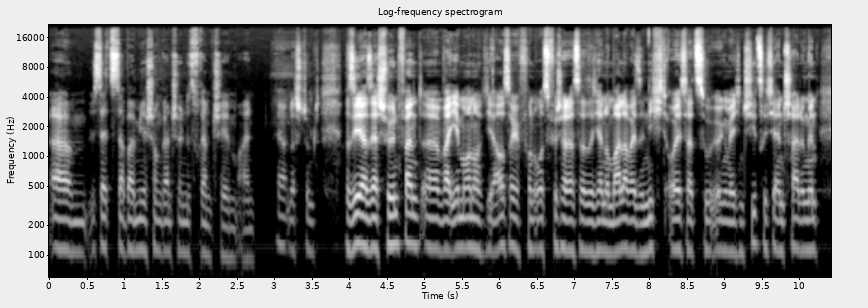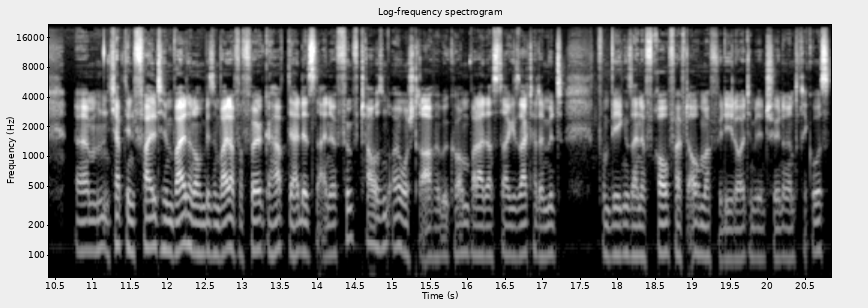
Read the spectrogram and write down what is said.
ähm, setzt da bei mir schon ganz schönes Fremdschämen ein. Ja, das stimmt. Was ich ja sehr schön fand, äh, war eben auch noch die Aussage von Urs Fischer, dass er sich ja normalerweise nicht äußert zu irgendwelchen Schiedsrichterentscheidungen. Ähm, ich habe den Fall Tim Walter noch ein bisschen weiter verfolgt gehabt. Der hat jetzt eine 5000 Euro Strafe bekommen, weil er das da gesagt hatte mit, von wegen seine Frau pfeift auch mal für die Leute mit den schöneren Trikots.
